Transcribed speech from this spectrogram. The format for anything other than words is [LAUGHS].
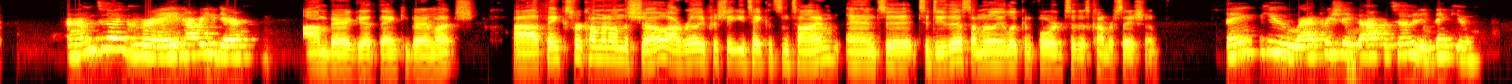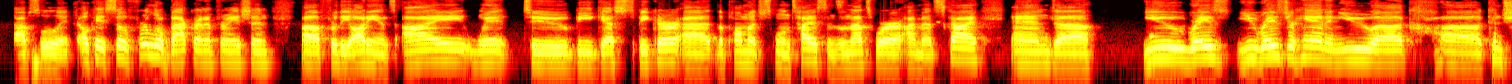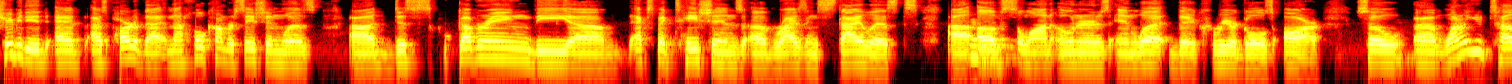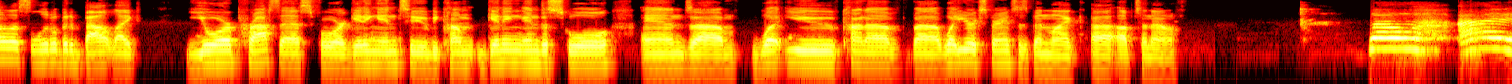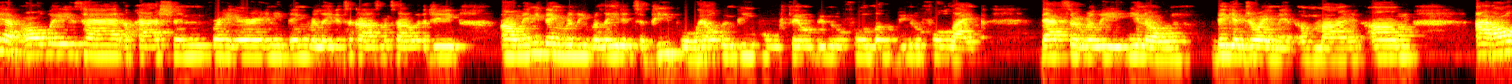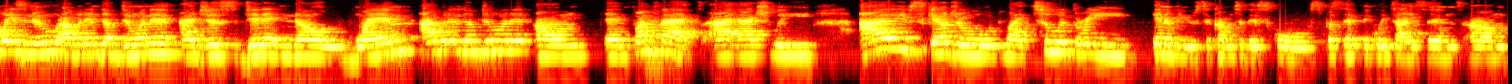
I'm doing great. How are you, dear? I'm very good. Thank you very much. Uh, thanks for coming on the show. I really appreciate you taking some time and to to do this. I'm really looking forward to this conversation. Thank you. I appreciate the opportunity. Thank you. Absolutely. Okay, so for a little background information uh, for the audience, I went to be guest speaker at the Paul Mitchell School in Tysons, and that's where I met Skky. And uh, you raised you raised your hand and you uh, uh contributed at, as part of that, and that whole conversation was uh, discovering the uh, expectations of rising stylists, uh, mm-hmm. of salon owners, and what their career goals are. So, uh, why don't you tell us a little bit about like your process for getting into become getting into school and um, what you kind of uh, what your experience has been like uh, up to now well, I have always had a passion for hair, anything related to cosmetology, um, anything really related to people, helping people feel beautiful, look beautiful. Like that's a really, you know, big enjoyment of mine. Um, I always knew I would end up doing it. I just didn't know when I would end up doing it. Um, and fun fact, I actually I scheduled like two or three interviews to come to this school, specifically Tysons. Um,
